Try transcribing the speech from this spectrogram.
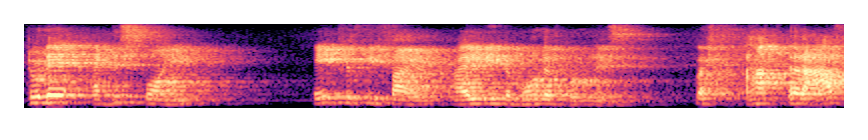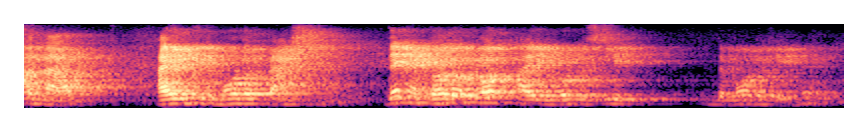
Today, at this point, 8.55, I'll be in the mode of goodness. But after half an hour, I'll be in the mode of passion. Then at 12 o'clock, I will go to sleep in the mode of ignorance.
